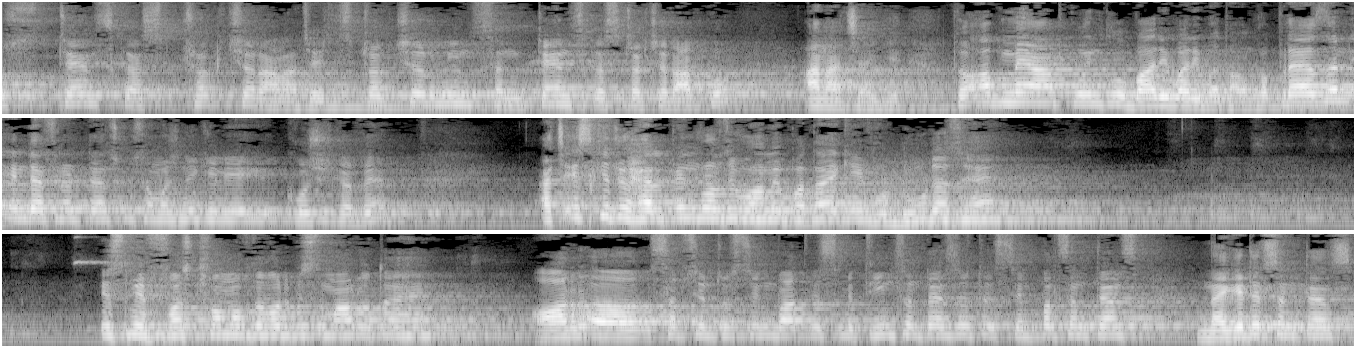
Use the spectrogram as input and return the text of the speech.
उस टेंस का स्ट्रक्चर आना चाहिए। स्ट्रक्चर मीन सेंटेंस का स्ट्रक्चर आपको आना चाहिए। तो अब मैं आपको इनको बारी बारी बताऊँगा। प्रेजेंट इंडेफिनेट टेंस को समझने के लिए कोशिश करते हैं। अच्छा इसके जो हेल्पिंग वर्ब है वो हमें पता है कि वो डूडस है। इसमें first form of the verb इस्तेमाल होता है और uh, सबसे इंटरेस्टिंग बात इसमें तीन सेंटेंस होते हैं। Simple sentence negative sentence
